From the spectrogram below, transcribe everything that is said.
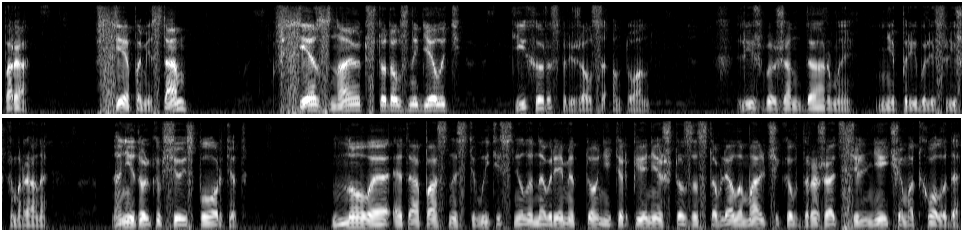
«Пора. Все Тихо распоряжался Антуан. Лишь бы жандармы не прибыли слишком рано. Они только все испортят. Новая эта опасность вытеснила на время то нетерпение, что заставляло мальчиков дрожать сильнее, чем от холода.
